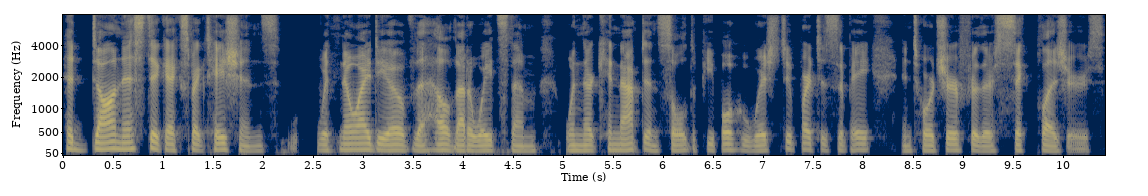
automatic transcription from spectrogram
hedonistic expectations with no idea of the hell that awaits them when they're kidnapped and sold to people who wish to participate in torture for their sick pleasures.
